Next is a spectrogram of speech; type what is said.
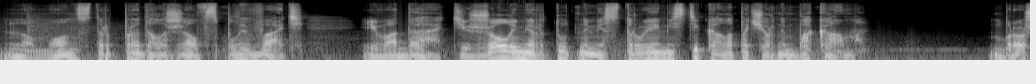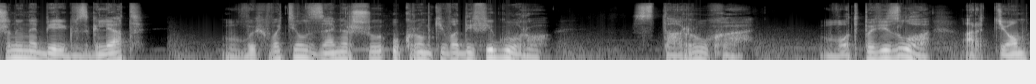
Но монстр продолжал всплывать, и вода тяжелыми ртутными струями стекала по черным бокам. Брошенный на берег взгляд выхватил замершую у кромки воды фигуру. Старуха. Вот повезло, Артём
